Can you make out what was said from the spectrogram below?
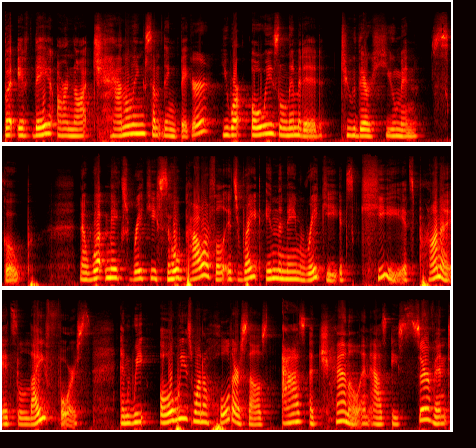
But if they are not channeling something bigger, you are always limited to their human scope. Now, what makes Reiki so powerful? It's right in the name Reiki. It's ki, it's prana, it's life force. And we always want to hold ourselves as a channel and as a servant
